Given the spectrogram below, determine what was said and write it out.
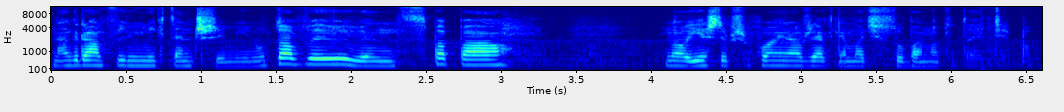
nagram filmik ten 3-minutowy, więc papa. No i jeszcze przypominam, że jak nie macie suba, no to dajcie papa.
